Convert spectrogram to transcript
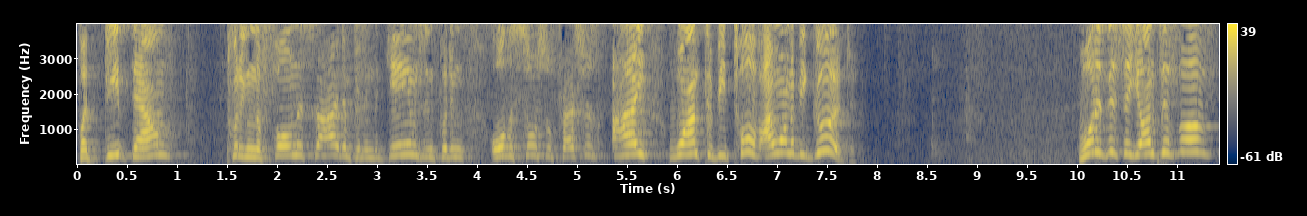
But deep down, putting the phone aside and putting the games and putting all the social pressures, I want to be Tov. I want to be good. What is this a yontif of?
